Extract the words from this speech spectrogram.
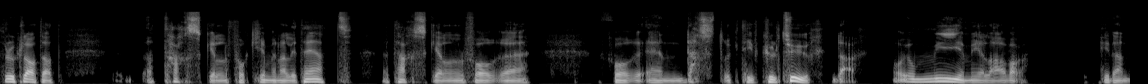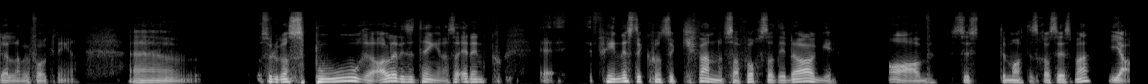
så er det klart at, at terskelen for kriminalitet, terskelen for, eh, for en destruktiv kultur der, og jo mye, mye lavere i den delen av befolkningen. Eh, så du kan spore alle disse tingene. Så det en, eh, finnes det konsekvenser fortsatt i dag av systematisk rasisme? Ja.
